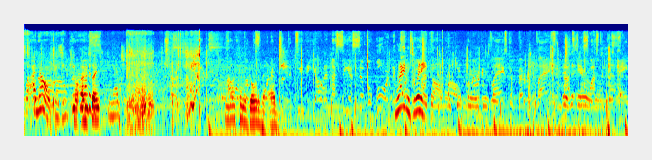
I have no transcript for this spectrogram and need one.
But I know, because you keep No, going I'm to saying- the fucking edge. I'm not going to go to the edge. I'm not even doing anything. I'm like getting really busy. There's an arrow going that way.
